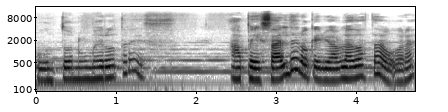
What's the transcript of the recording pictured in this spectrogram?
Punto número 3. A pesar de lo que yo he hablado hasta ahora,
